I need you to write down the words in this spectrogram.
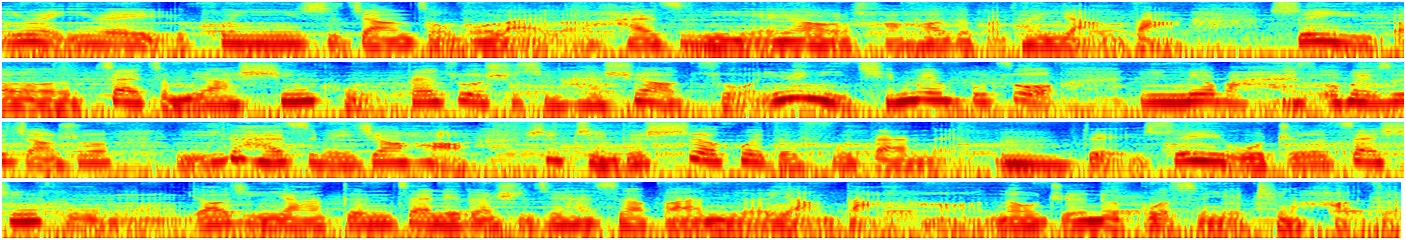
因为因为婚姻是这样走过来了，孩子你也要好好的把他养大，所以呃再怎么样辛苦，该做的事情还是要做，因为你前面不做，你没有把孩子，我每次讲说你一个孩子没教好，是整个社会的负担呢。嗯，对，所以我觉得。再辛苦，咬紧牙根，在那段时间还是要把女儿养大哈。那我觉得那个过程也挺好的。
